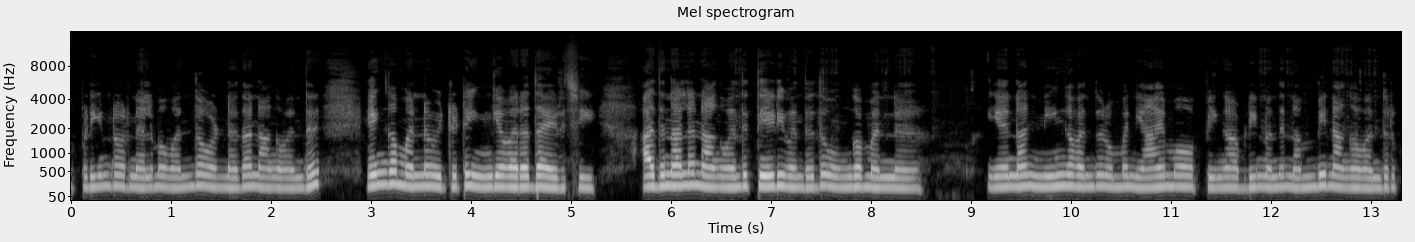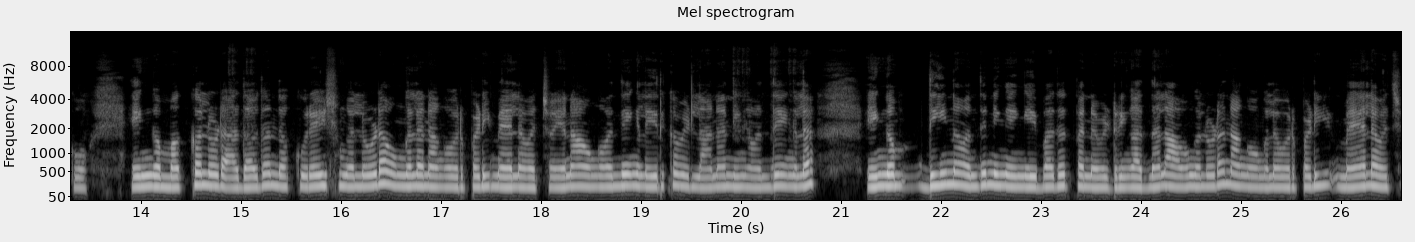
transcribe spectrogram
அப்படின்ற ஒரு நிலமை வந்த உடனே தான் நாங்கள் வந்து எங்கள் மண்ணை விட்டுட்டு இங்கே வரதாயிடுச்சு அதனால நாங்கள் வந்து தேடி வந்தது உங்கள் மண் ஏன்னா நீங்கள் வந்து ரொம்ப நியாயமாக வைப்பீங்க அப்படின்னு வந்து நம்பி நாங்கள் வந்திருக்கோம். எங்கள் மக்களோட அதாவது அந்த குறைஷங்களோட உங்களை நாங்கள் ஒரு படி மேலே வச்சோம். ஏன்னா அவங்க வந்து எங்களை இருக்க விடல. ஆனால் நீங்கள் வந்து எங்களை எங்கள் தீனை வந்து நீங்கள் இங்கே இபாதத் பண்ண விடுறீங்க. அதனால அவங்களோட நாங்கள் உங்களை ஒரு படி மேலே வச்சு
